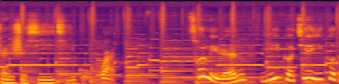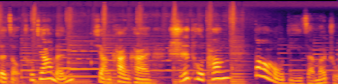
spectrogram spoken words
真是稀奇古怪。村里人一个接一个地走出家门，想看看石头汤到底怎么煮。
